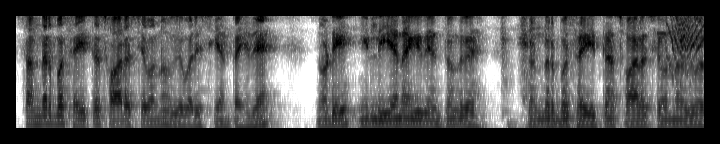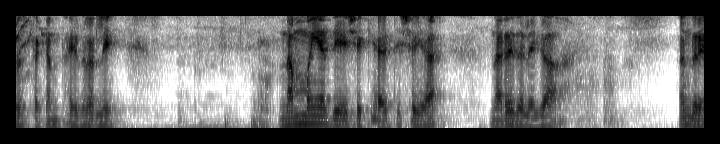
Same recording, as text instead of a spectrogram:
ಸಂದರ್ಭ ಸಹಿತ ಸ್ವಾರಸ್ಯವನ್ನು ವಿವರಿಸಿ ಅಂತ ಇದೆ. ನೋಡಿ, ಇಲ್ಲಿ ಏನಾಗಿದೆ ಅಂತಂದರೆ ಸಂದರ್ಭ ಸಹಿತ ಸ್ವಾರಸ್ಯವನ್ನು ವಿವರಿಸ್ತಕ್ಕಂಥ ಇದರಲ್ಲಿ ನಮ್ಮಯ ದೇಶಕ್ಕೆ ಅತಿಶಯ ನರೆದಲೆಗ. ಅಂದರೆ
